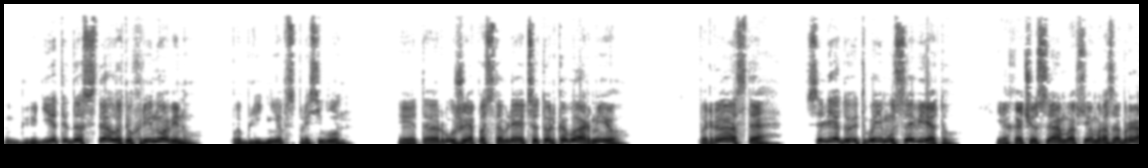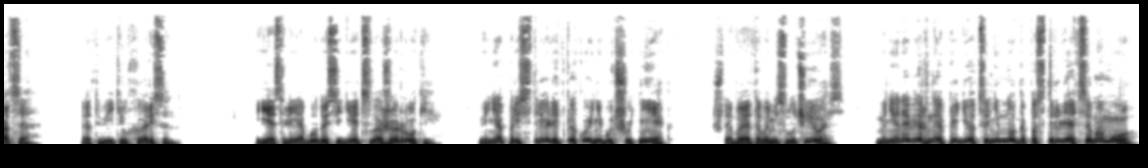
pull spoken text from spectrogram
«Где ты достал эту хреновину?» — побледнев спросил он. «Это оружие поставляется только в армию». «Просто следую твоему совету. Я хочу сам во всем разобраться», — ответил Харрисон. «Если я буду сидеть сложа руки, меня пристрелит какой-нибудь шутник. Чтобы этого не случилось, мне, наверное, придется немного пострелять самому».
